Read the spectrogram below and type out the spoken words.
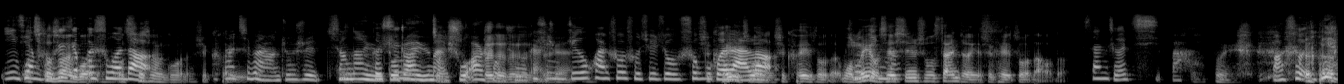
以前不是这么说的，测算过的是可以。那基本上就是相当于多抓鱼买书二手书的感觉。你这个话说出去就收不回来了。是可以做的，我们有些新书三折也是可以做到的。三折起吧。对，保守一点。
